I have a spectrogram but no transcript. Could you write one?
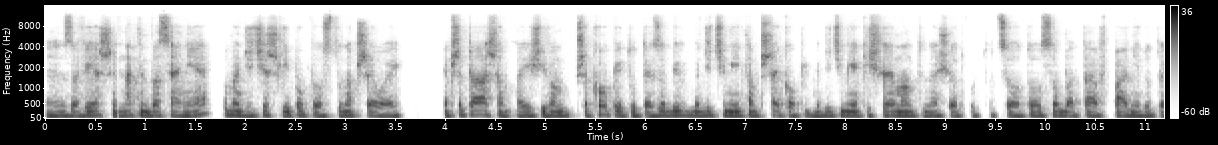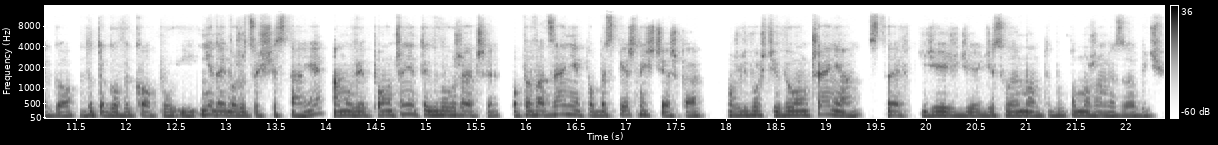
e, zawieszę na tym basenie, to będziecie szli po prostu na przełaj. Przepraszam, a jeśli wam przekopię tutaj, będziecie mieli tam przekop i będziecie mieli jakieś remonty na środku, to co? To osoba ta wpadnie do tego, do tego wykopu i nie daj Boże coś się stanie. A mówię, połączenie tych dwóch rzeczy, poprowadzenie po bezpiecznych ścieżkach, możliwości wyłączenia stref gdzieś, gdzie, gdzie są remonty, bo to możemy zrobić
